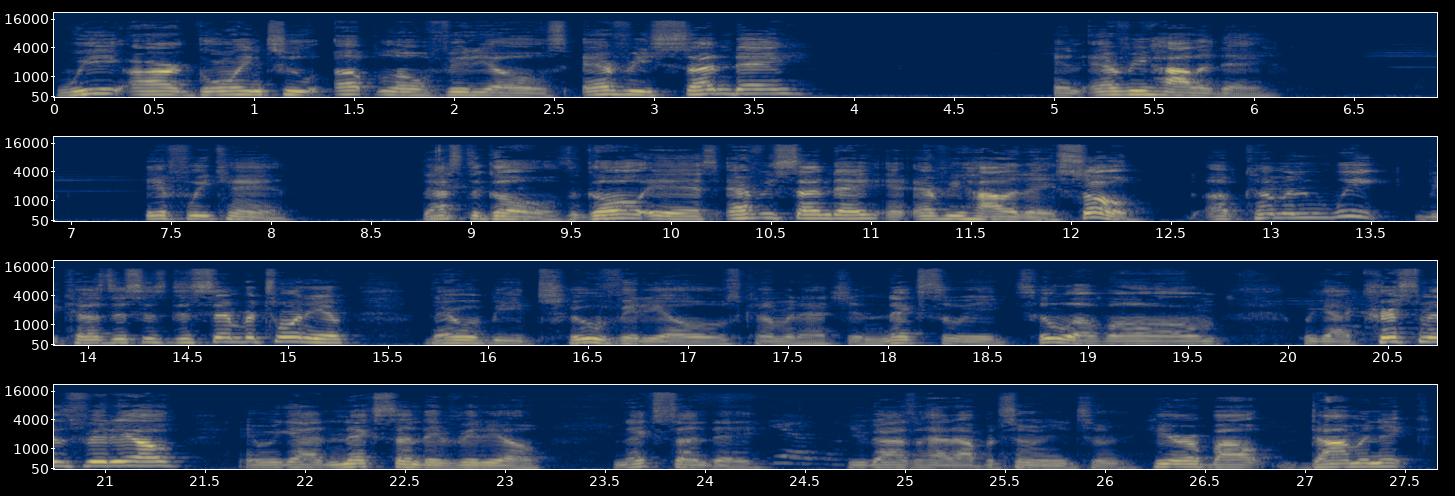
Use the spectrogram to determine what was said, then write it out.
We are going to upload videos every Sunday and every holiday if we can. That's the goal. The goal is every Sunday and every holiday. So upcoming week, because this is December 20th, there will be two videos coming at you next week. Two of them. We got Christmas video and we got next Sunday video. Next Sunday, you guys will have the opportunity to hear about Dominic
